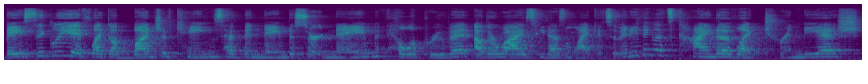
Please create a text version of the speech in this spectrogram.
Basically, if like a bunch of kings have been named a certain name, he'll approve it. Otherwise, he doesn't like it. So anything that's kind of like trendy-ish,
